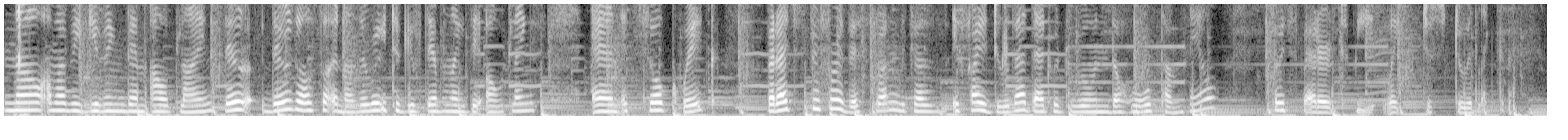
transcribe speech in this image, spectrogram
Now i'm gonna be giving them outlines. There there's also another way to give them like the outlines and it's so quick. But i just prefer this one because if i do that that would ruin the whole thumbnail. So it's better to be like just do it like this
